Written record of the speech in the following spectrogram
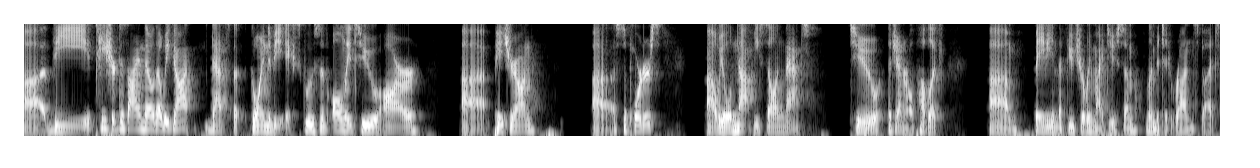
Uh, the t-shirt design though that we got that's uh, going to be exclusive only to our uh, patreon uh, supporters uh, we will not be selling that to the general public um, maybe in the future we might do some limited runs but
